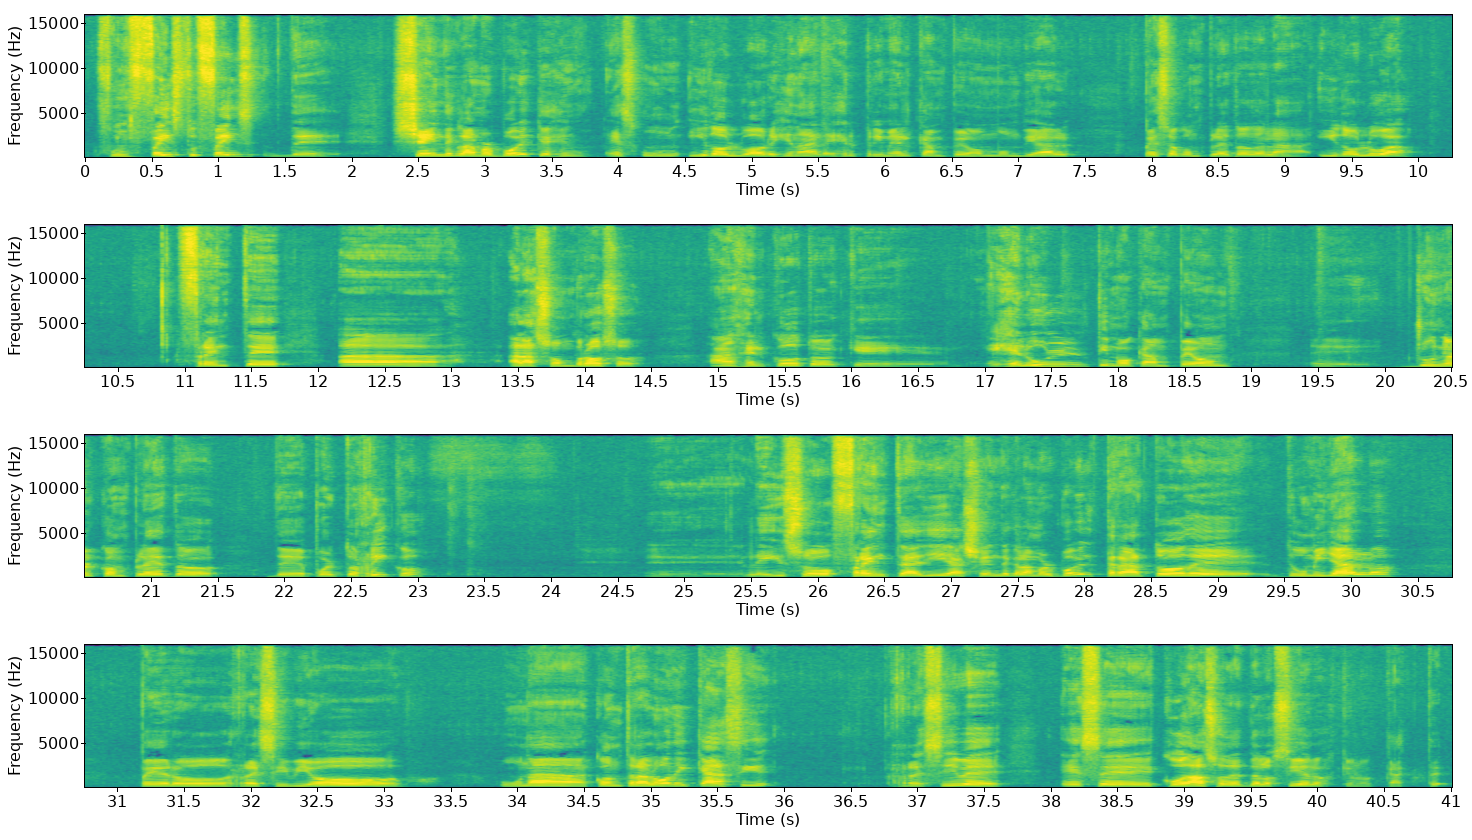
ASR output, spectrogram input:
fue un face to face de Shane the Glamour Boy, que es un, es un IWA original, es el primer campeón mundial peso completo de la IWA, frente a, al asombroso Ángel Coto, que es el último campeón eh, junior completo de Puerto Rico. Eh, le hizo frente allí a Shane de Glamour Boy. Trató de, humillarlo, pero recibió una contralona y casi recibe ese codazo desde los cielos que lo,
